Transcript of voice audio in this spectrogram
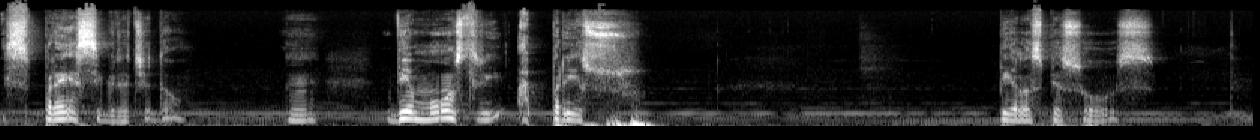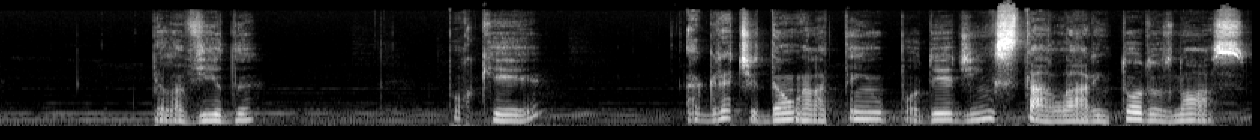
expresse gratidão. Né? Demonstre apreço pelas pessoas, pela vida, porque a gratidão ela tem o poder de instalar em todos nós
